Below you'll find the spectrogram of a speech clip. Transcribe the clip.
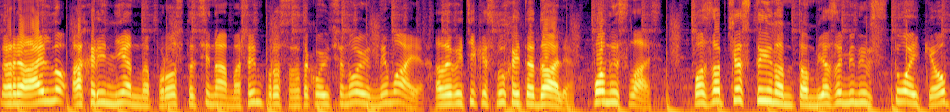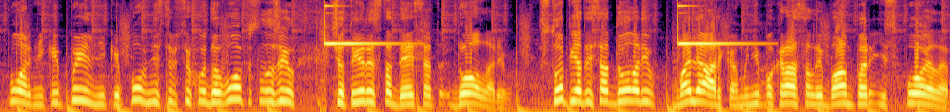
Реально охрененна просто ціна. Машин просто за такою ціною немає. Але ви тільки слухайте далі. Понеслась. По запчастинам там я замінив стойки, опорники, пильники, повністю всю ходову обслужив 410 доларів. 150 доларів малярка. Мені покрасили бампер і спойлер.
